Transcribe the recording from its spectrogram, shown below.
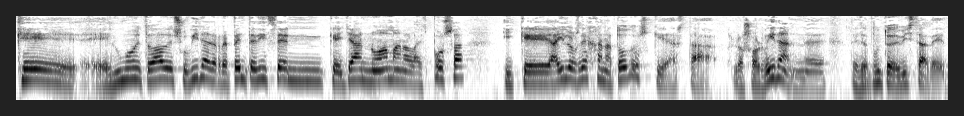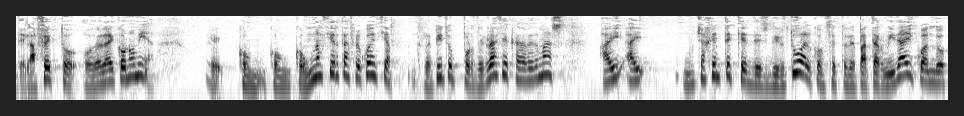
que en un momento dado de su vida de repente dicen que ya no aman a la esposa y que ahí los dejan a todos, que hasta los olvidan eh, desde el punto de vista del afecto o de la economía. Eh, con, una cierta frecuencia, repito, por desgracia cada vez más, hay, hay mucha gente que desvirtúa el concepto de paternidad y cuando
